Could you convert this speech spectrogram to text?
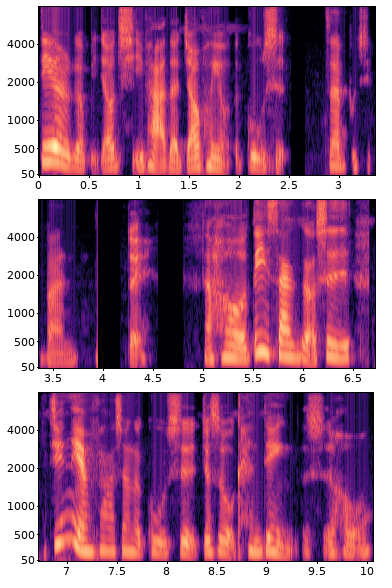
第二个比较奇葩的交朋友的故事，在补习班。对，然后第三个是今年发生的故事，就是我看电影的时候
